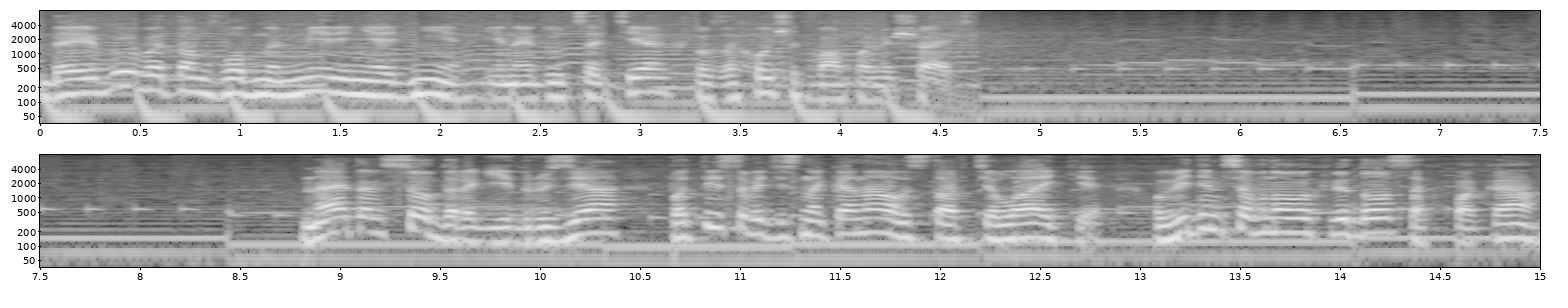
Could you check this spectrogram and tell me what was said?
Да и вы в этом злобном мире не одни, и найдутся те, кто захочет вам помешать. На этом все, дорогие друзья. Подписывайтесь на канал и ставьте лайки. Увидимся в новых видосах. Пока.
